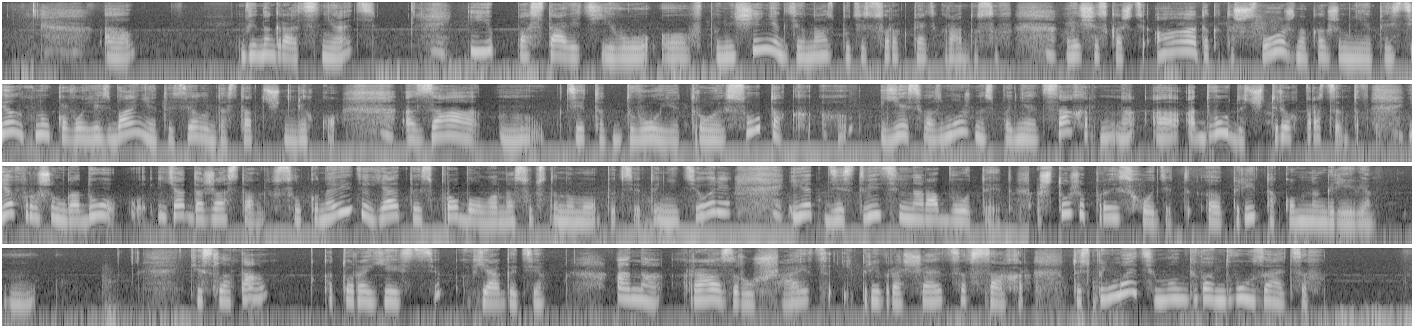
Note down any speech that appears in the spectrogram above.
а, виноград снять, и поставить его э, в помещение, где у нас будет 45 градусов. Вы сейчас скажете, а, так это же сложно, как же мне это сделать? Ну, у кого есть баня, это сделать достаточно легко. За где-то двое-трое суток э, есть возможность поднять сахар на, а, от 2 до 4 процентов. Я в прошлом году, я даже оставлю ссылку на видео, я это испробовала на собственном опыте. Это не теория, и это действительно работает. Что же происходит э, при таком нагреве? Кислота, которая есть в ягоде, она разрушается и превращается в сахар. То есть, понимаете, мы убиваем двух зайцев.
